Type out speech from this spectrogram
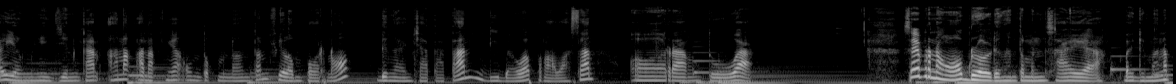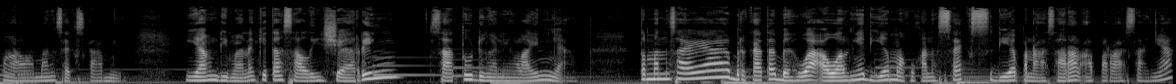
yang mengizinkan anak-anaknya untuk menonton film porno dengan catatan di bawah pengawasan orang tua. Saya pernah ngobrol dengan teman saya bagaimana pengalaman seks kami, yang di mana kita saling sharing satu dengan yang lainnya. Teman saya berkata bahwa awalnya dia melakukan seks, dia penasaran apa rasanya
